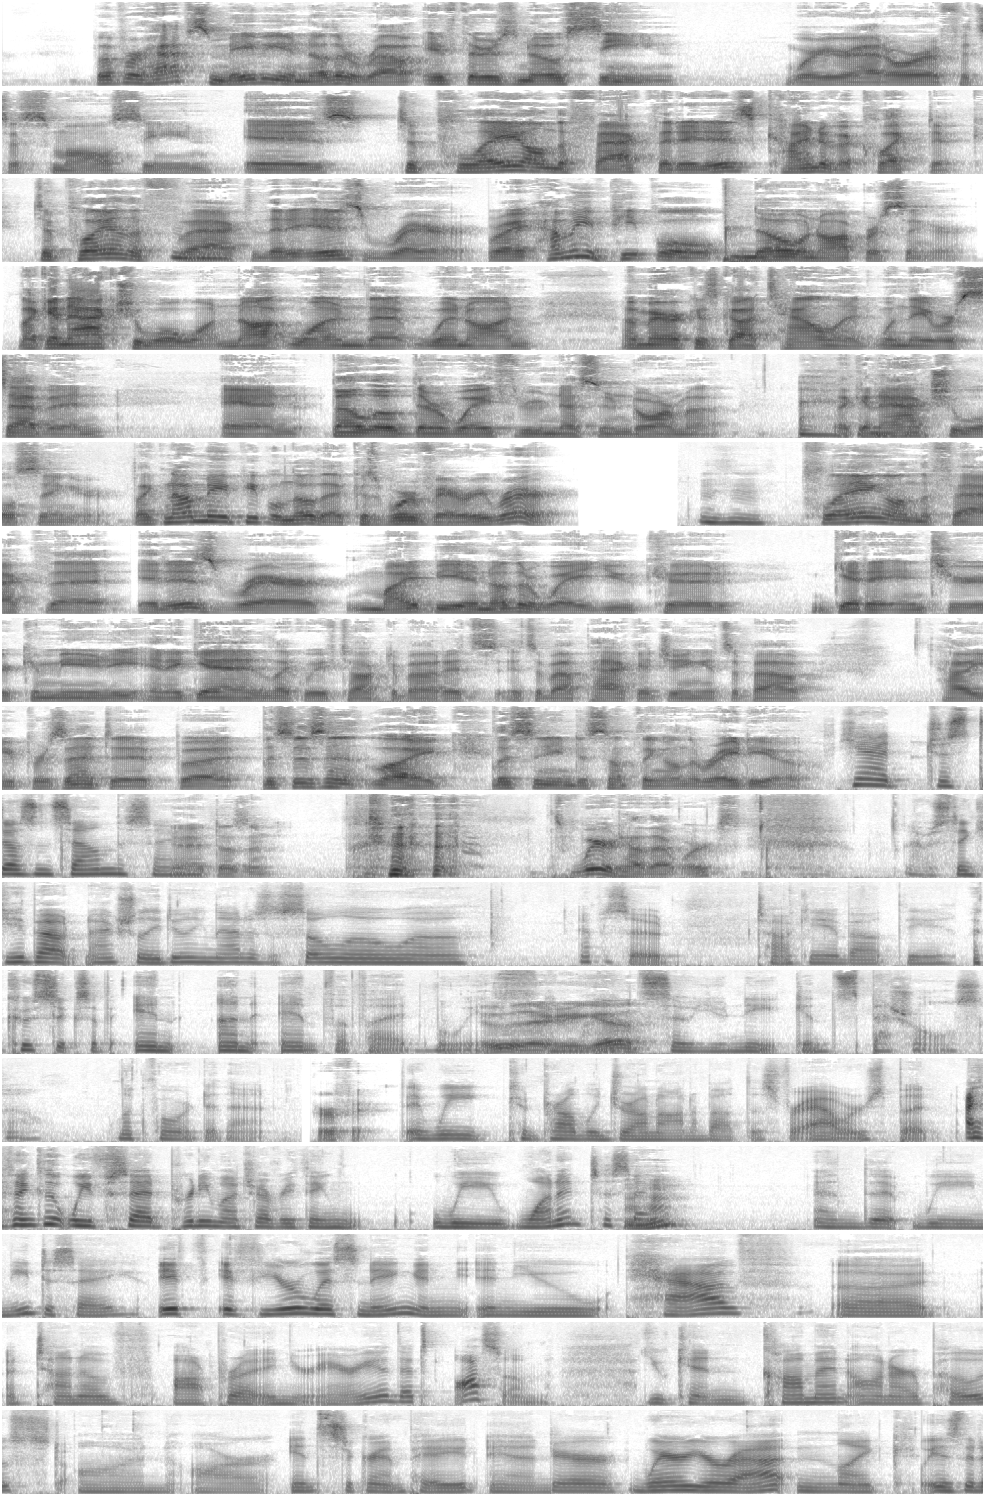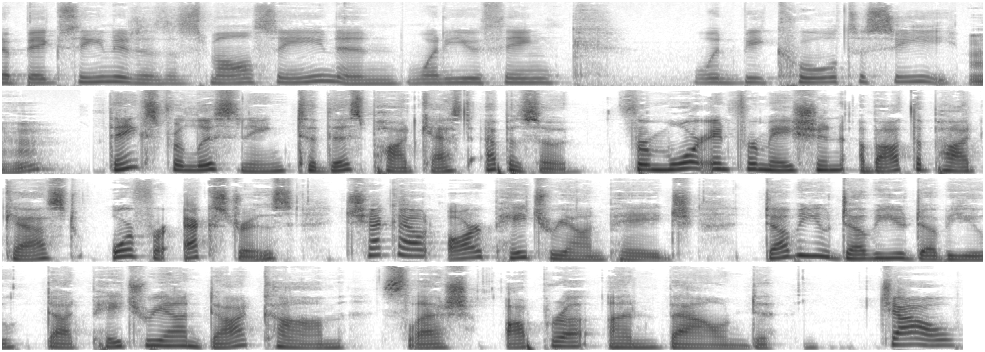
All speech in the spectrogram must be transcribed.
but perhaps maybe another route, if there's no scene where you're at, or if it's a small scene, is to play on the fact that it is kind of eclectic. To play on the mm-hmm. fact mm-hmm. that it is rare, right? How many people know an opera singer? Like an actual one, not one that went on America's Got Talent when they were seven and bellowed their way through Nessun Dorma. Like an actual singer. Like, not many people know that because we're very rare. Mm-hmm. Playing on the fact that it is rare might be another way you could get it into your community. And again, like we've talked about, it's it's about packaging. It's about how you present it, but this isn't like listening to something on the radio. Yeah, it just doesn't sound the same. Yeah, it doesn't. it's weird how that works. I was thinking about actually doing that as a solo uh, episode talking about the acoustics of an unamplified voice. Ooh, there you go. It's so unique and special. So look forward to that. Perfect. And we could probably drone on about this for hours, but I think that we've said pretty much everything we wanted to say. Mm-hmm. And that we need to say. If if you're listening and and you have uh, a ton of opera in your area, that's awesome. You can comment on our post on our Instagram page and share where you're at and like, is it a big scene? Is it a small scene? And what do you think would be cool to see? Mm-hmm. Thanks for listening to this podcast episode. For more information about the podcast or for extras, check out our Patreon page, www.patreon.com slash opera unbound. Ciao.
